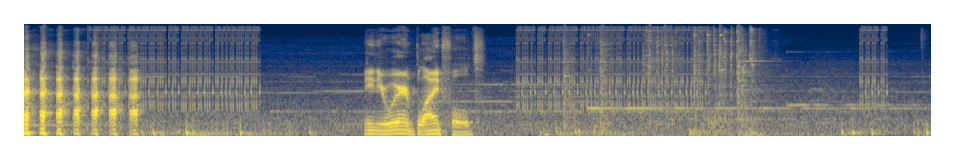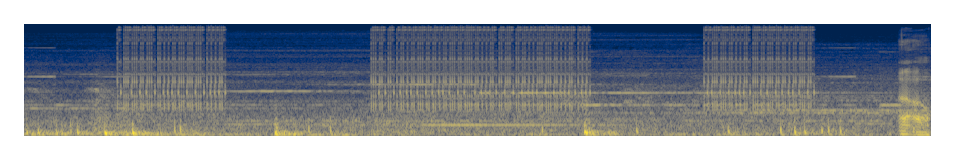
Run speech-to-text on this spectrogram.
I mean, you're wearing blindfolds. Uh-oh.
